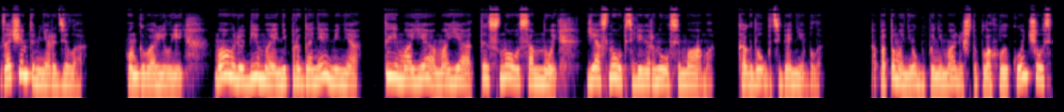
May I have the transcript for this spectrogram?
зачем ты меня родила?» Он говорил ей, «Мама любимая, не прогоняй меня, «Ты моя, моя, ты снова со мной. Я снова к тебе вернулся, мама. Как долго тебя не было». А потом они оба понимали, что плохое кончилось,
